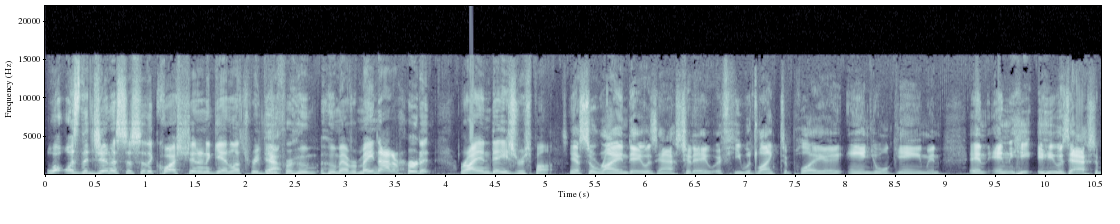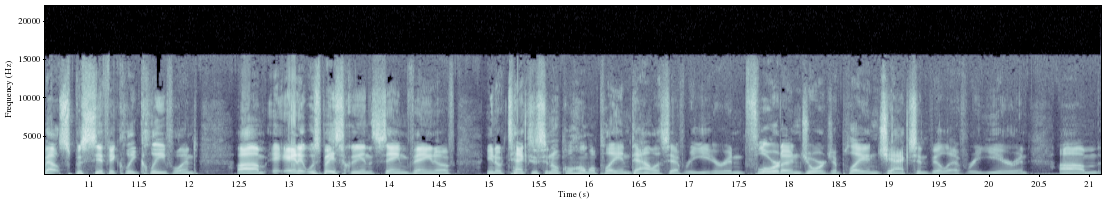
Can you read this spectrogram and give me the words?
what was the genesis of the question? And again, let's review Yeah. for whom, whomever may not have heard it. Ryan Day's response. Yeah, so Ryan Day was asked today if he would like to play an annual game, and and and he he was asked about specifically Cleveland, um, and it was basically in the same vein of you know Texas and Oklahoma play in Dallas every year, and Florida and Georgia play in Jacksonville every year, and um,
